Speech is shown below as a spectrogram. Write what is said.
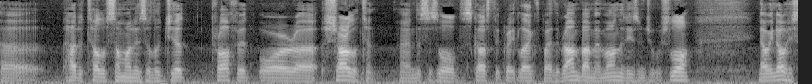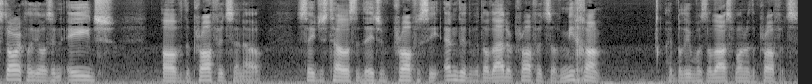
uh, how to tell if someone is a legit prophet or a charlatan. And this is all discussed at great length by the Rambam, Maimonides, and Jewish law. Now we know historically there was an age of the prophets, and our sages tell us that the age of prophecy ended with the latter prophets of Micha, I believe was the last one of the prophets.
